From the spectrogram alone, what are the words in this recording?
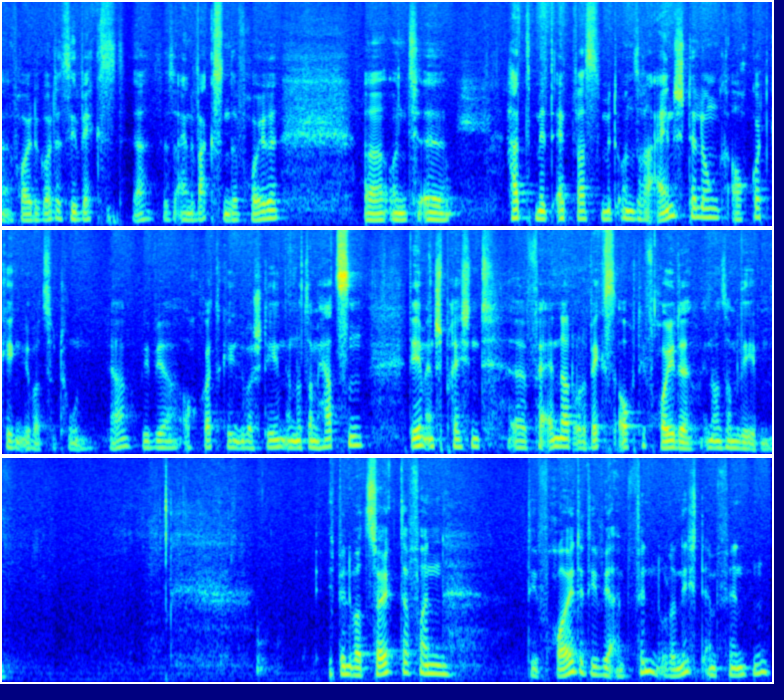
äh, Freude Gottes, sie wächst. Ja? Das ist eine wachsende Freude. Äh, und äh, hat mit etwas, mit unserer Einstellung auch Gott gegenüber zu tun. Ja? Wie wir auch Gott gegenüber stehen in unserem Herzen. Dementsprechend äh, verändert oder wächst auch die Freude in unserem Leben. Ich bin überzeugt davon, die Freude, die wir empfinden oder nicht empfinden,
